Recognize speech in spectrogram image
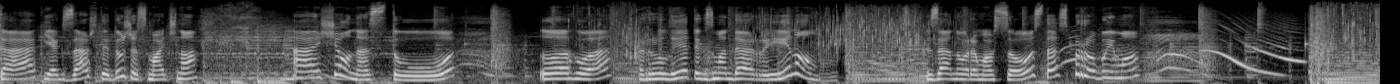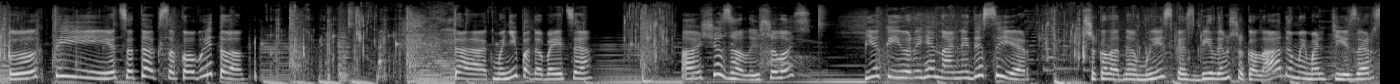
Так, як завжди, дуже смачно. А що у нас тут? Ого, рулетик з мандарином. Зануримо в соус та спробуємо. Ух ти, це так соковито. Так, мені подобається. А що залишилось? Який оригінальний десерт? Шоколадна миска з білим шоколадом і мальтізерс.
